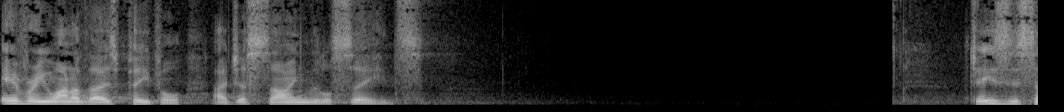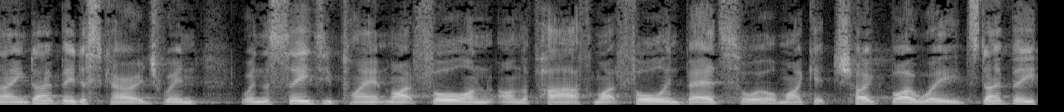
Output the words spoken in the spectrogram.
every one of those people are just sowing little seeds. Jesus is saying, don't be discouraged when, when the seeds you plant might fall on, on the path, might fall in bad soil, might get choked by weeds. Don't be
